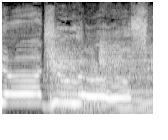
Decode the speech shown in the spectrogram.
Georgia Rose.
